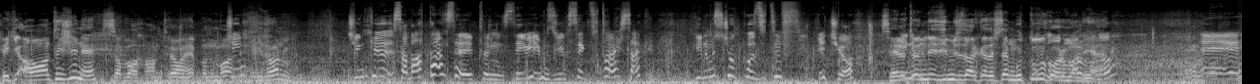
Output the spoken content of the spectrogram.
Peki avantajı ne? Sabah antrenman yapmanın var, Çünkü- şey var mı? Çünkü sabahtan serotonin seviyemizi yüksek tutarsak günümüz çok pozitif geçiyor. Serotonin Benim- dediğimizde arkadaşlar mutluluk, hormonu yani. Ee,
